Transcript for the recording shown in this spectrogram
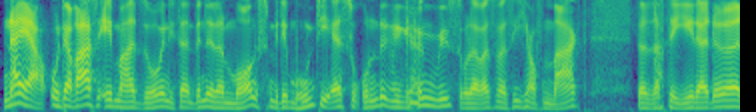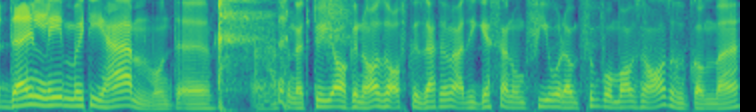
Naja, und da war es eben halt so, wenn, ich dann, wenn du dann morgens mit dem Hund die erste Runde gegangen bist oder was weiß ich auf dem Markt, dann sagte jeder, "Du, dein Leben möchte ich haben. Und äh, dann hast du natürlich auch genauso oft gesagt, als ich gestern um 4 oder um 5 Uhr morgens nach Hause gekommen war,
